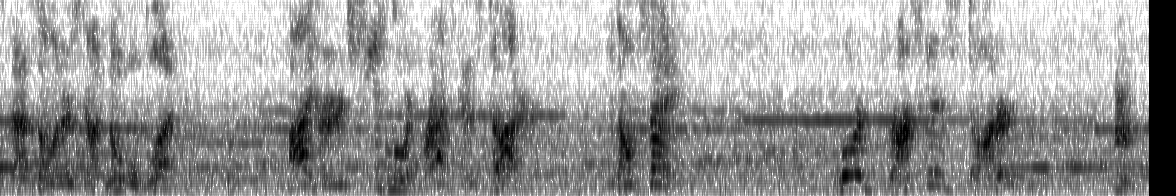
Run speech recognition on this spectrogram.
guess that summoner's got noble blood. I heard she's Lord Braska's daughter. You don't say. Lord Braska's daughter? Hmm.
